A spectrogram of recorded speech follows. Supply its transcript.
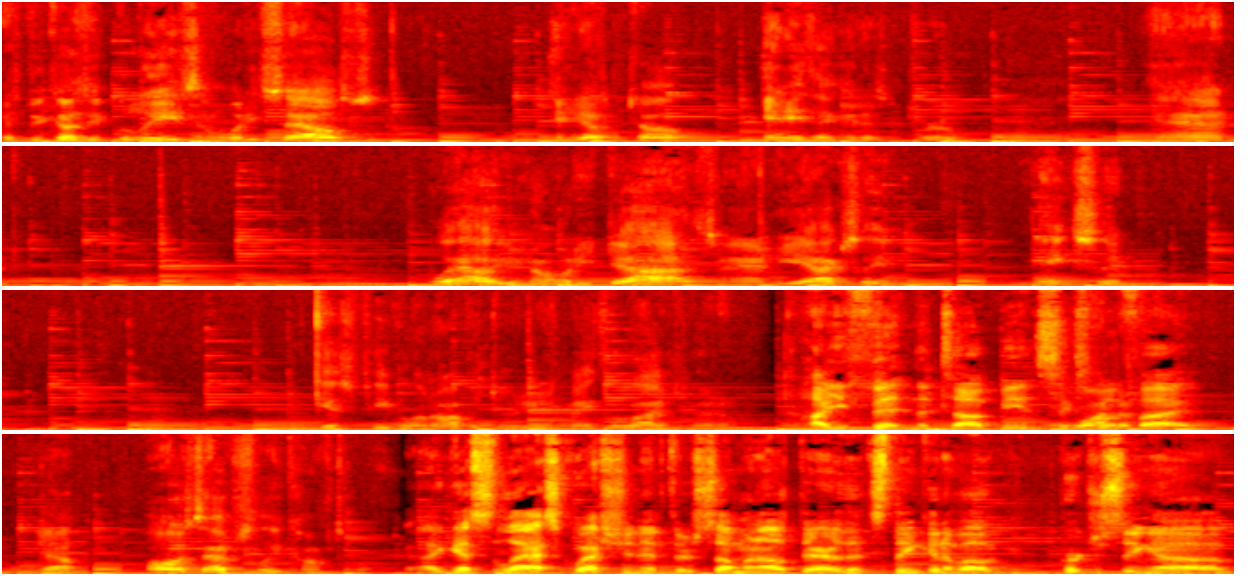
It's because he believes in what he sells, he doesn't tell anything that isn't true. And well, you know what he does, and He actually makes it gives people an opportunity to make their lives better. How you fit in the tub being six foot five? Yeah. Oh, it's absolutely comfortable. I guess the last question, if there's someone out there that's thinking about purchasing a,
